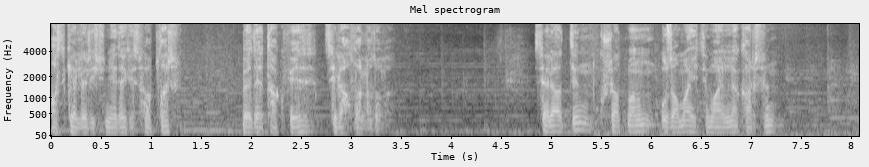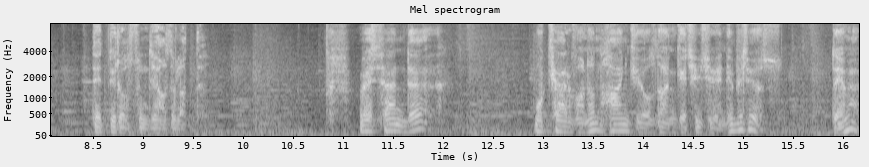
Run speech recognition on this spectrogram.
askerler için yedek esvaplar ve de takviye silahlarla dolu. Selahattin kuşatmanın uzama ihtimaline karşın tedbir olsun diye hazırlattı. Ve sen de bu kervanın hangi yoldan geçeceğini biliyorsun. Değil mi?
